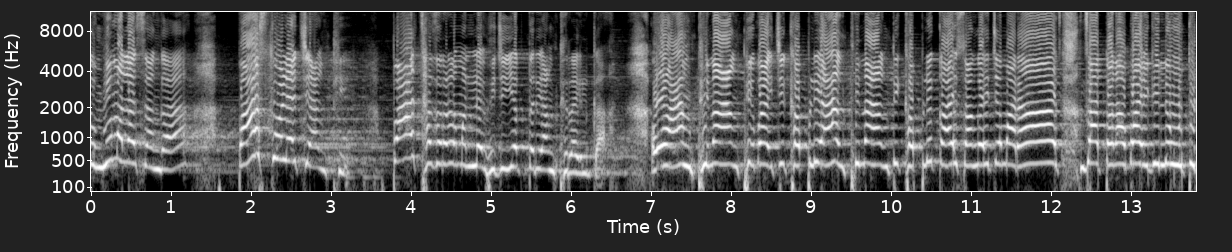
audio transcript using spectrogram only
तुम्ही मला सांगा पाच तोळ्याची अंगठी पाच हजाराला म्हणलं हिची एक तरी अंगठी राहील का? ओ अंगठी ना अंगठी बायची खपली अंगठी ना अंगठी खपली. काय सांगायचे महाराज? जाताना बाई गेली होती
